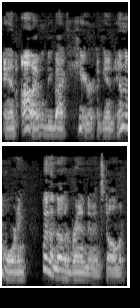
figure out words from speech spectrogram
And I will be back here again in the morning with another brand new installment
